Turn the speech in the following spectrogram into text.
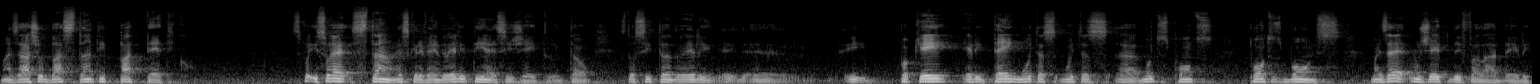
mas acho bastante patético. Isso é Stan escrevendo, ele tinha esse jeito. Então, estou citando ele é, é, porque ele tem muitas, muitas, uh, muitos pontos, pontos bons, mas é o jeito de falar dele.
